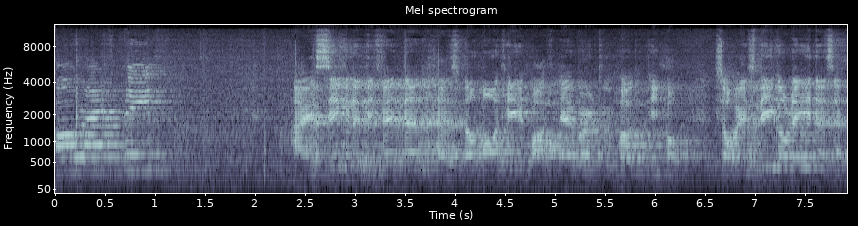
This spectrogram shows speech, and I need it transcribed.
All right, please. I think the defendant has no motive whatever to hurt people, so he is legally innocent,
